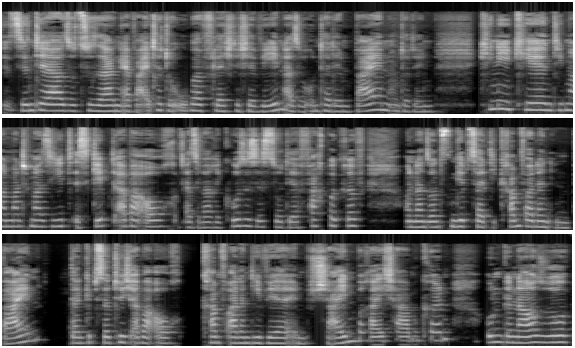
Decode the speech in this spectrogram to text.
sind ja sozusagen erweiterte oberflächliche Venen, also unter den Beinen, unter den Kniekehlen, die man manchmal sieht. Es gibt aber auch, also Varikosis ist so der Fachbegriff und ansonsten gibt's halt die Krampfadern im Bein. Dann gibt's natürlich aber auch Krampfadern, die wir im Scheidenbereich haben können und genauso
